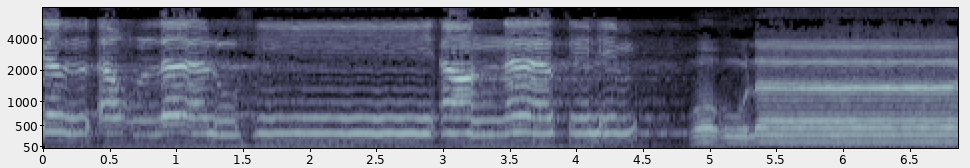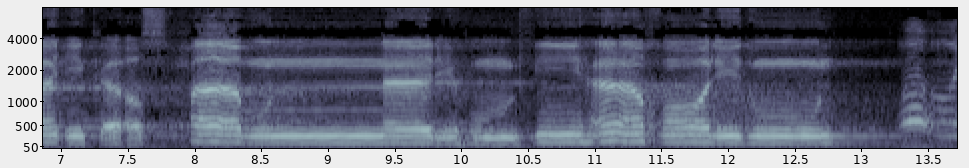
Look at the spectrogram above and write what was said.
الأغلال في أعناقهم. وأولئك أصحاب النار هم فيها خالدون. وأولئك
